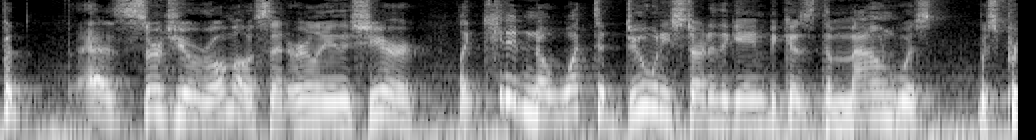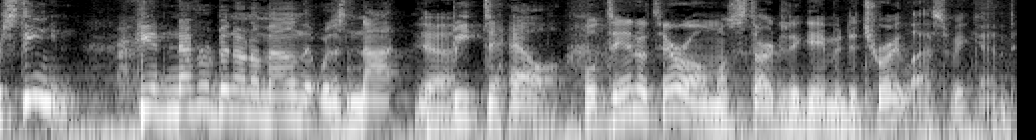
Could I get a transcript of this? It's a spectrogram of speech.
but as Sergio Romo said earlier this year, like he didn't know what to do when he started the game because the mound was was pristine. He had never been on a mound that was not yeah. beat to hell. Well, Dan Otero almost started a game in Detroit last weekend.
